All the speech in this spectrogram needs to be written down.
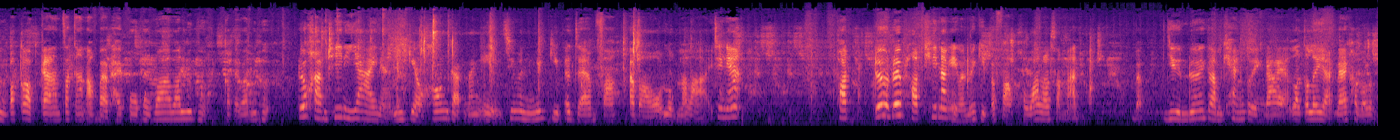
ลประกอบการจากการออกแบบไทโปพบว่าวาดรูปเหอะกลับไปวาดรูปเหอะด้วยความที่นิยายเนี่ย มันเกี่ยวข้องกับนางเอกที่มันไม่ give a damn fuck about ลมละลาย ทีเนี้ยพอด้วยด้วยพล็อตที่นางเอกมันไม่ give a fuck เพราะว่าเราสามารถแบบยืนด้วยลำแข้งตัวเองได้อะเราก็เลยอยากได้คำว่าแบบ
